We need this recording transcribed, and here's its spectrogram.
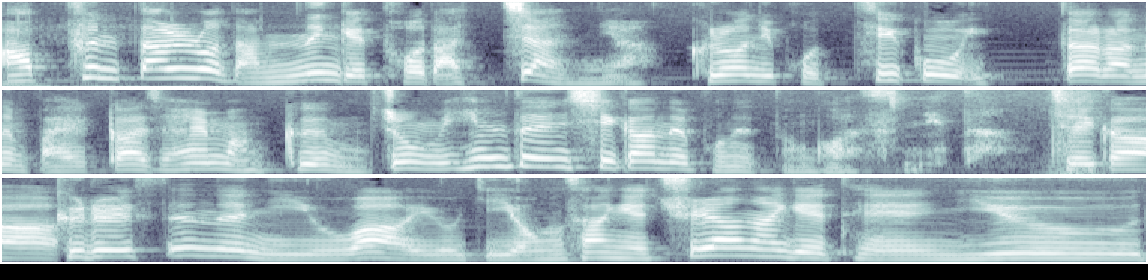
아픈 딸로 남는 게 더 낫지 않냐. 그러니 버티고 있다 라는 말까지 할 만큼 좀 힘든 시간을 보냈던 것 같습니다. 제가 글을 쓰는 이유와 여기 영상에 출연하게 된 이유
